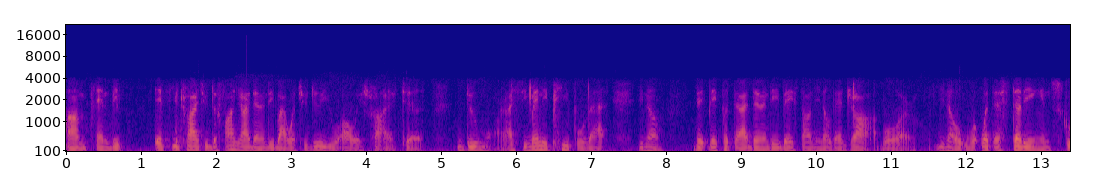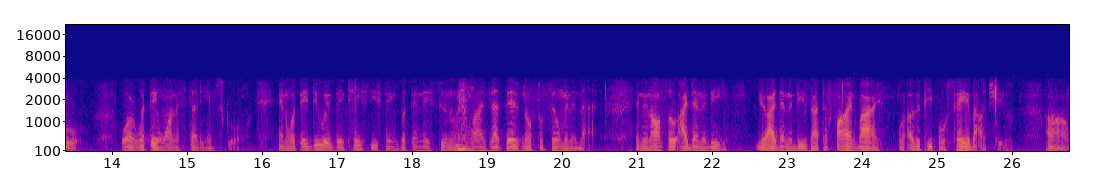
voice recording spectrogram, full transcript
Um and be, if you try to define your identity by what you do, you will always try to do more. I see many people that, you know, they they put their identity based on, you know, their job or, you know, what, what they're studying in school or what they want to study in school. And what they do is they chase these things, but then they soon realize that there's no fulfillment in that. And then also identity, your identity is not defined by what other people say about you. Um,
